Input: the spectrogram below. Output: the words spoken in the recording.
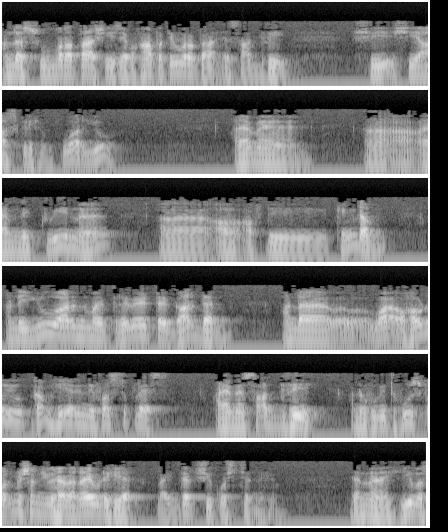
and the suvrata she is a mahapativrata a sadhvi. She she asked him who are you? I am a uh, i am the queen uh, of, of the kingdom and you are in my private garden and uh, how do you come here in the first place? I am a sadhvi and with whose permission you have arrived here? Like that she questioned him. Then uh, he was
